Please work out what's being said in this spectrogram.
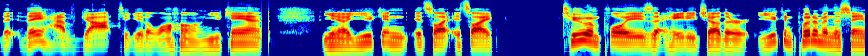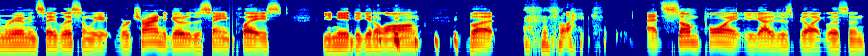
they they have got to get along. You can't, you know, you can. It's like it's like two employees that hate each other. You can put them in the same room and say, "Listen, we we're trying to go to the same place. You need to get along." but like at some point, you got to just be like, "Listen."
